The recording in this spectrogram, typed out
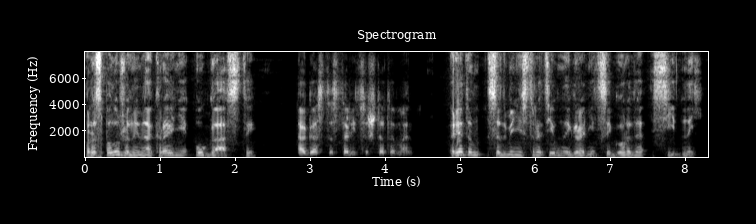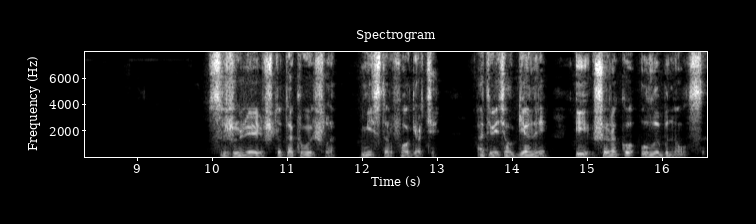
расположенной на окраине Огасты. Агаста – столица штата Мэн рядом с административной границей города Сидней. «Сожалею, что так вышло, мистер Фогерти», — ответил Генри и широко улыбнулся,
